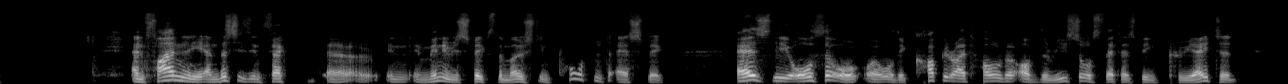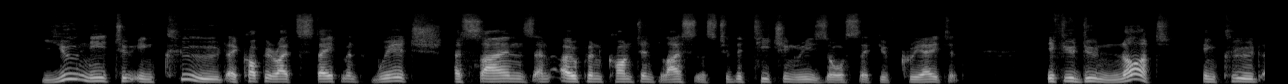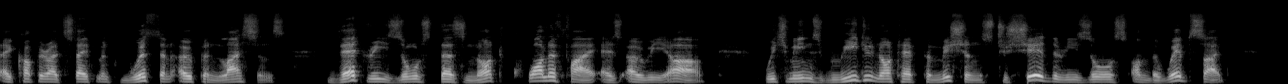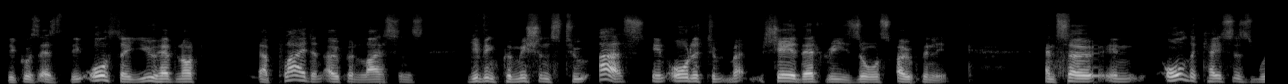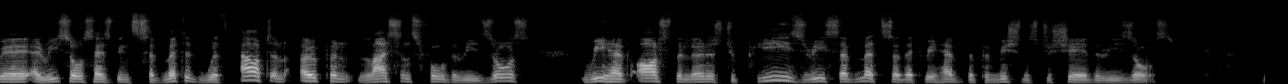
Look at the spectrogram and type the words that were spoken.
And finally, and this is in fact, uh, in, in many respects, the most important aspect as the author or, or the copyright holder of the resource that has been created, you need to include a copyright statement which assigns an open content license to the teaching resource that you've created. If you do not include a copyright statement with an open license, that resource does not qualify as OER, which means we do not have permissions to share the resource on the website because as the author, you have not applied an open license giving permissions to us in order to share that resource openly. And so in all the cases where a resource has been submitted without an open license for the resource, we have asked the learners to please resubmit so that we have the permissions to share the resource.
